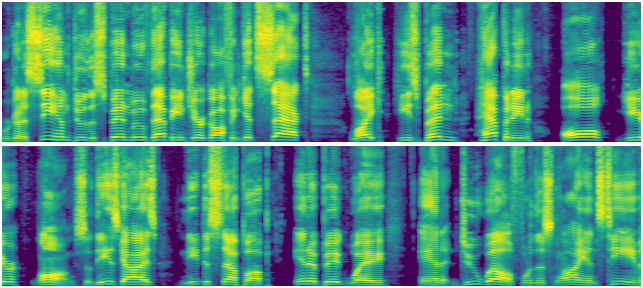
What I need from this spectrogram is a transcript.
We're going to see him do the spin move, that being Jared Goff, and get sacked like he's been happening all year long. So these guys need to step up in a big way and do well for this Lions team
